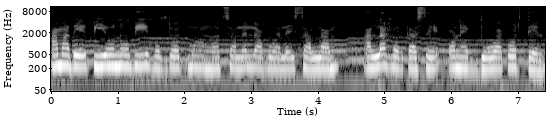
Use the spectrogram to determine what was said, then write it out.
আমাদের প্রিয় নবী হজরত মোহাম্মদ সাল্লাহু আলাই সাল্লাম আল্লাহর কাছে অনেক দোয়া করতেন।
